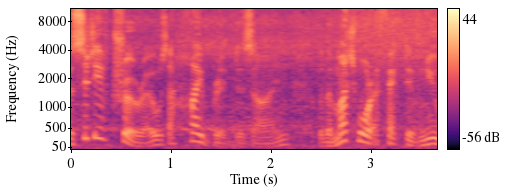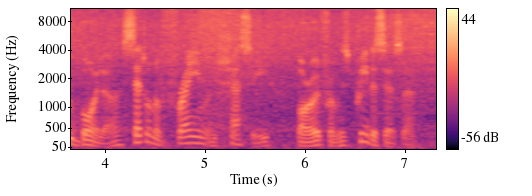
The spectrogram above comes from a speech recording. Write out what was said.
The city of Truro was a hybrid design with a much more effective new boiler set on a frame and chassis borrowed from his predecessor.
